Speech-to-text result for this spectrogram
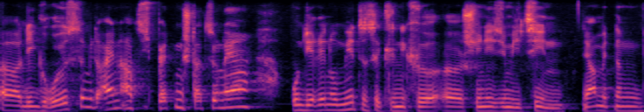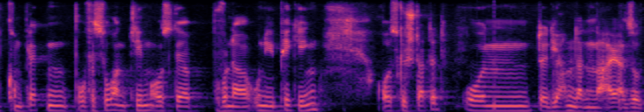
Äh, die größte mit 81 Betten stationär und die renommierteste Klinik für äh, chinesische Medizin, ja, mit einem kompletten Professorenteam aus der, von der Uni Peking. Ausgestattet. Und äh, die haben dann also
